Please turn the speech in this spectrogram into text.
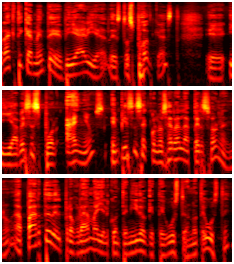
prácticamente diaria de estos podcasts eh, y a veces por años, empiezas a conocer a la persona, ¿no? Aparte del programa y el contenido que te guste o no te guste,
